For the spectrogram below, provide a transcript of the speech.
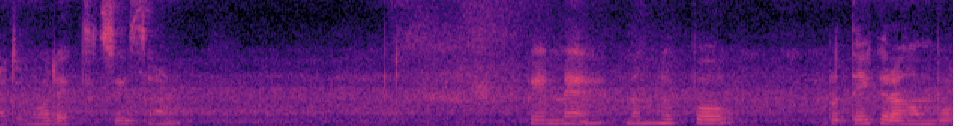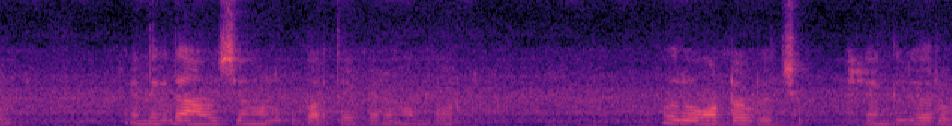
അതും ഒരു എക്സസൈസാണ് പിന്നെ നമ്മളിപ്പോൾ പുറത്തേക്ക് ഇറങ്ങുമ്പോൾ എന്തെങ്കിലും ആവശ്യങ്ങൾക്ക് പുറത്തേക്ക് ഇറങ്ങുമ്പോൾ ഒരു ഓട്ടോ വിളിച്ചു. അല്ലെങ്കിൽ ഒരു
